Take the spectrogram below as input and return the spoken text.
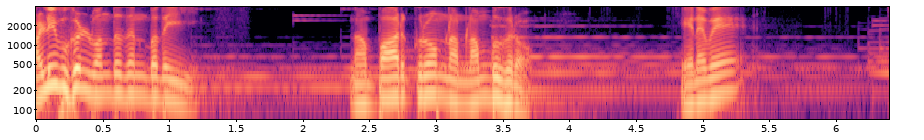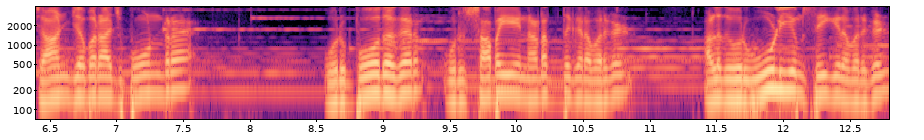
அழிவுகள் வந்ததென்பதை நாம் பார்க்கிறோம் நாம் நம்புகிறோம். எனவே ஜான் ஜபராஜ் போன்ற ஒரு போதகர் ஒரு சபையை நடத்துகிறவர்கள் அல்லது ஒரு ஊழியம் செய்கிறவர்கள்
